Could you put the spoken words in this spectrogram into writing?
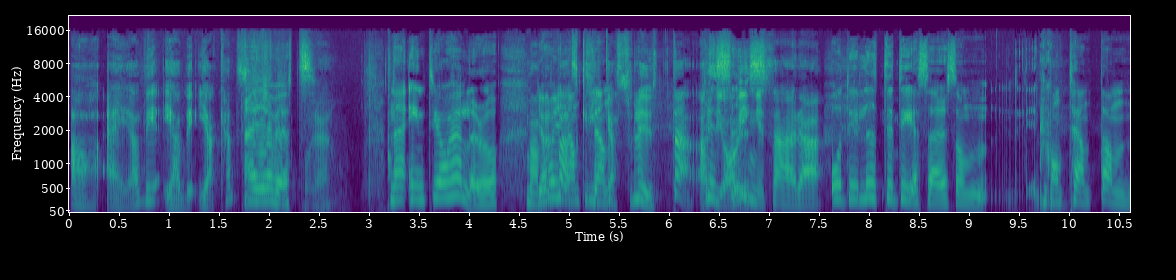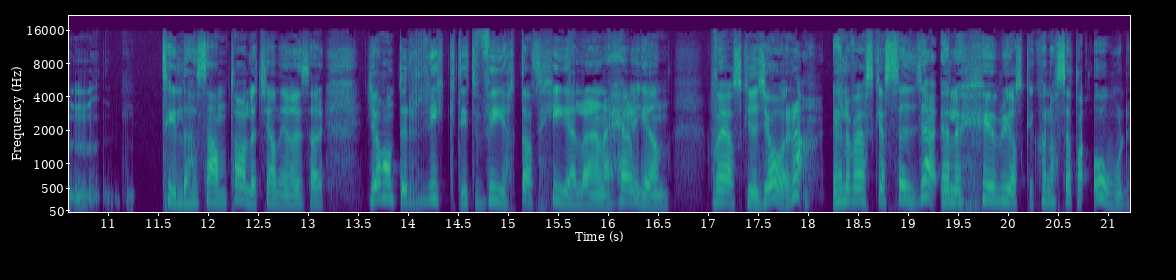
Ja, nej, jag, vet, jag, vet, jag kan inte jag vet. på det. Nej, inte jag heller. Och Man jag vill bara egentligen- skrika sluta. Alltså, jag har Precis. inget så här... äh, Och det är lite det så här som kontentan till det här samtalet känner jag så här. Jag har inte riktigt vetat hela den här helgen vad jag ska göra. Eller vad jag ska säga. Eller hur jag ska kunna sätta ord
